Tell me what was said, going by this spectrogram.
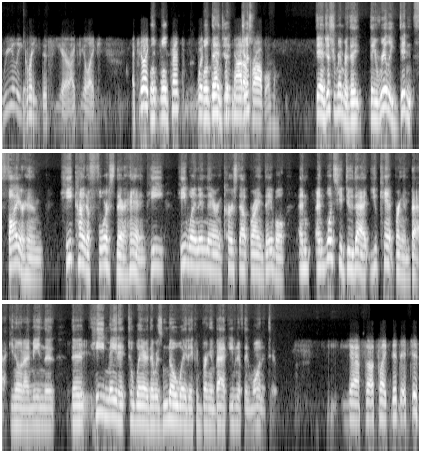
really great this year. I feel like I feel like Well- the well- defense was well, Dan, definitely ju- not just- a problem. Dan, just remember they they really didn't fire him. He kind of forced their hand. He he went in there and cursed out Brian Daboll. And and once you do that, you can't bring him back. You know what I mean? The the he made it to where there was no way they could bring him back, even if they wanted to. Yeah, so it's like it, it just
